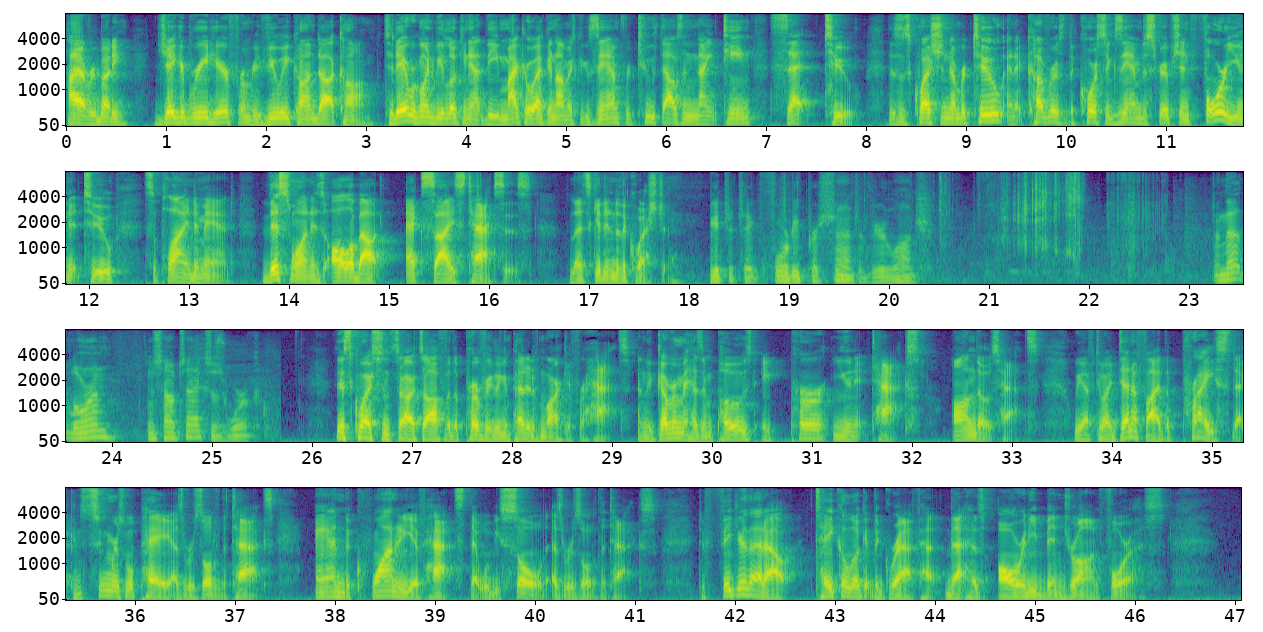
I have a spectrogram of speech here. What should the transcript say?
Hi everybody, Jacob Reed here from ReviewEcon.com. Today we're going to be looking at the microeconomics exam for 2019 Set 2. This is question number two and it covers the course exam description for Unit 2, Supply and Demand. This one is all about excise taxes. Let's get into the question. You get to take 40% of your lunch. And that, Lauren, is how taxes work. This question starts off with a perfectly competitive market for hats, and the government has imposed a per unit tax on those hats. We have to identify the price that consumers will pay as a result of the tax and the quantity of hats that will be sold as a result of the tax. To figure that out, take a look at the graph that has already been drawn for us.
